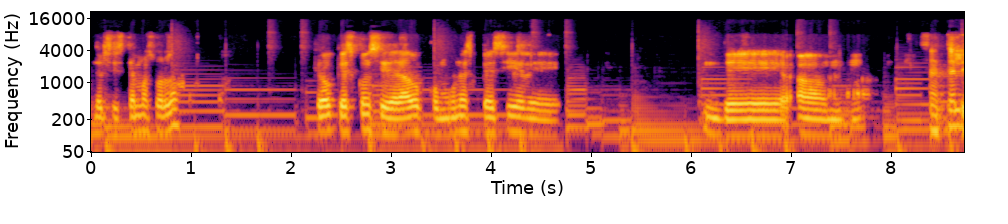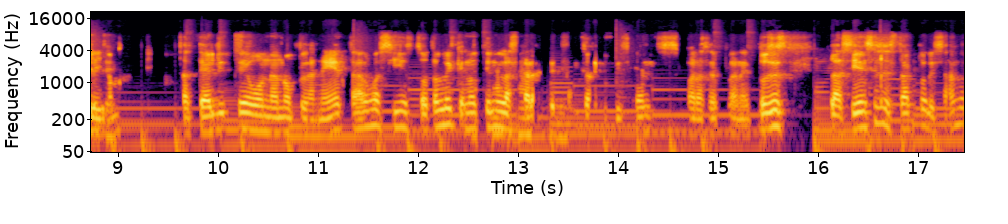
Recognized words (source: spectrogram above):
del sistema solar. creo que es considerado como una especie de de um, satélite satélite o nanoplaneta, algo así, es total de que no tiene las características suficientes para ser planeta. Entonces, la ciencia se está actualizando,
